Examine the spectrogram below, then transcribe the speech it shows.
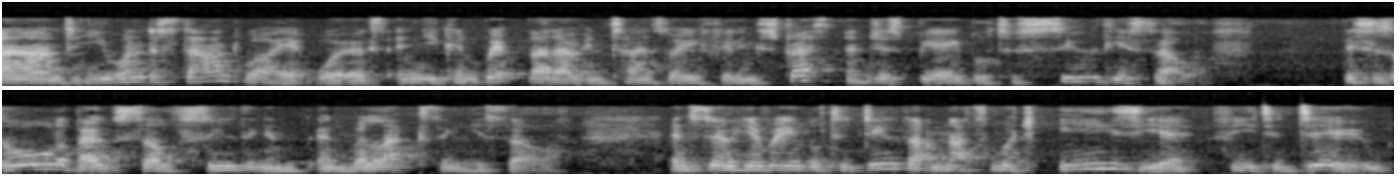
and you understand why it works and you can whip that out in times where you're feeling stressed and just be able to soothe yourself. This is all about self-soothing and, and relaxing yourself. And so you're able to do that, and that's much easier for you to do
